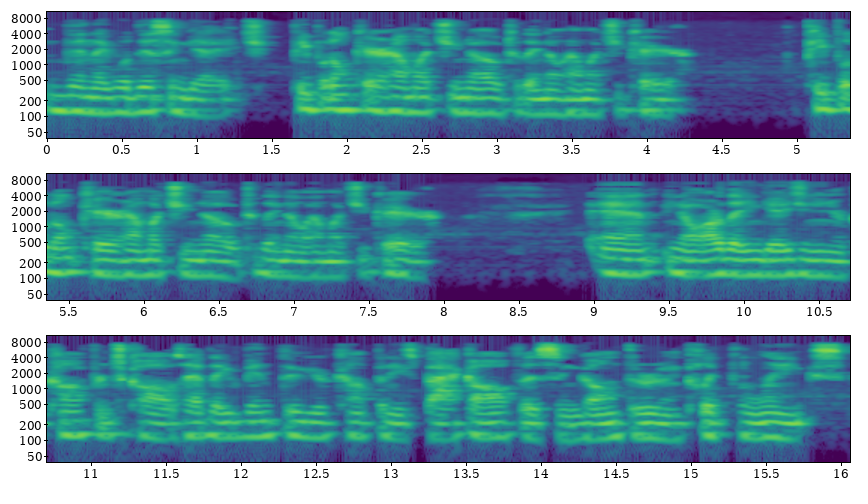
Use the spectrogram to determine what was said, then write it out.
then they will disengage. People don't care how much you know till they know how much you care. people don't care how much you know till they know how much you care. And, you know, are they engaging in your conference calls? Have they been through your company's back office and gone through and clicked the links?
